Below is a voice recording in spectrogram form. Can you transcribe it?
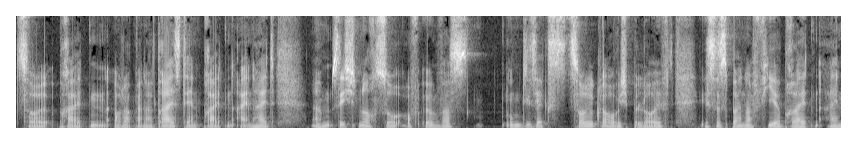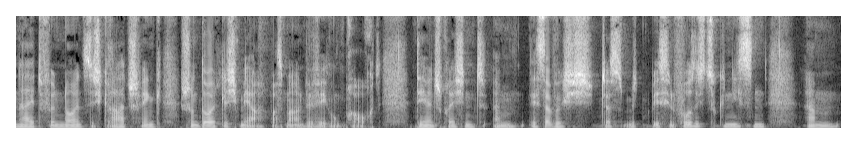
Zoll breiten oder bei einer 3 Stand breiten Einheit ähm, sich noch so auf irgendwas um die 6 Zoll, glaube ich, beläuft, ist es bei einer vier breiten Einheit für 90 Grad Schwenk schon deutlich mehr, was man an Bewegung braucht. Dementsprechend ähm, ist da wirklich das mit ein bisschen Vorsicht zu genießen. Ähm,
